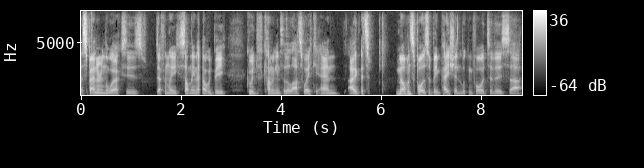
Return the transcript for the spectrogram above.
a spanner in the works is definitely something that would be good coming into the last week. And I, it's Melbourne supporters have been patient, looking forward to this. Uh,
